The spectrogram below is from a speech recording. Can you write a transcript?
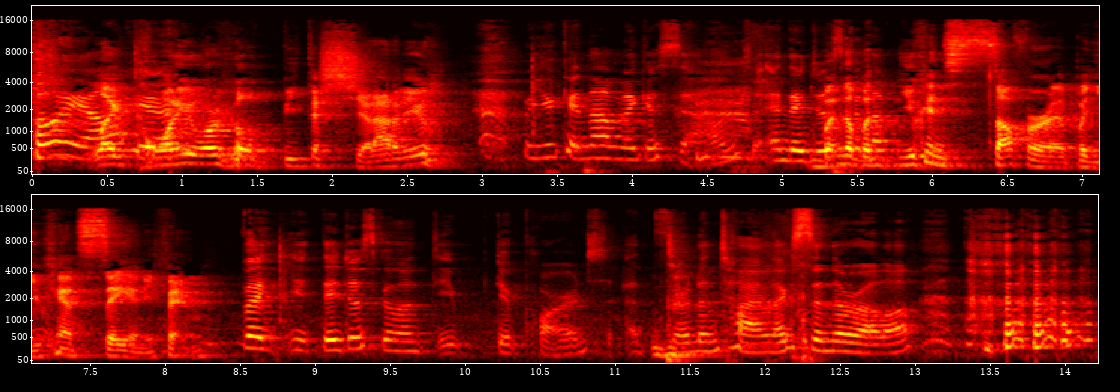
going on like here? twenty-four will beat the shit out of you. But you cannot make a sound, and they just But no, but you can suffer it, but you can't say anything. but you, they're just gonna de- depart at certain time, like Cinderella.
